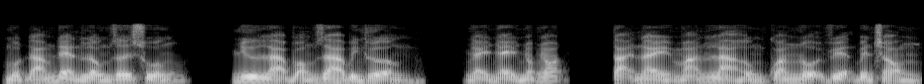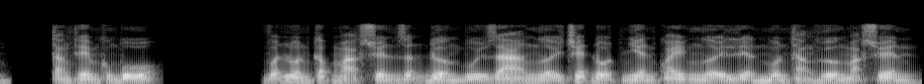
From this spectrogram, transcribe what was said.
một đám đèn lồng rơi xuống, như là bóng da bình thường, nhảy nhảy nhót nhót, tại này mãn là hồng quang nội viện bên trong, tăng thêm khủng bố. Vẫn luôn cấp mạc xuyên dẫn đường bùi ra người chết đột nhiên quay người liền muốn thẳng hướng mạc xuyên,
